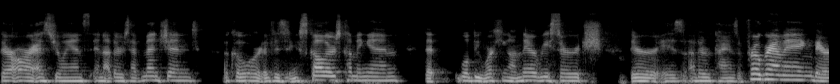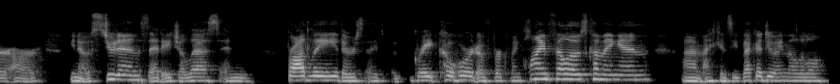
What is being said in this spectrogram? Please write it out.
there are, as Joanne and others have mentioned, a cohort of visiting scholars coming in that will be working on their research. There is other kinds of programming. There are, you know, students at HLS and broadly, there's a great cohort of Berkman Klein fellows coming in. Um, I can see Becca doing the little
